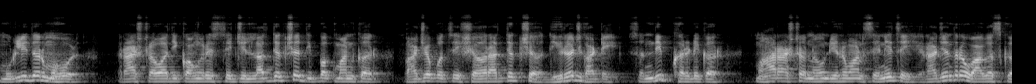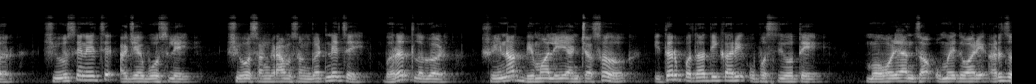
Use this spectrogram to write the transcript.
मुरलीधर मोहोळ राष्ट्रवादी काँग्रेसचे जिल्हाध्यक्ष दीपक मानकर भाजपचे शहराध्यक्ष धीरज घाटे संदीप खर्डेकर महाराष्ट्र नवनिर्माण सेनेचे राजेंद्र वागसकर शिवसेनेचे अजय भोसले शिवसंग्राम संघटनेचे भरत लगड श्रीनाथ भिमाले यांच्यासह इतर पदाधिकारी उपस्थित होते. मोहोळ यांचा उमेदवारी अर्ज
